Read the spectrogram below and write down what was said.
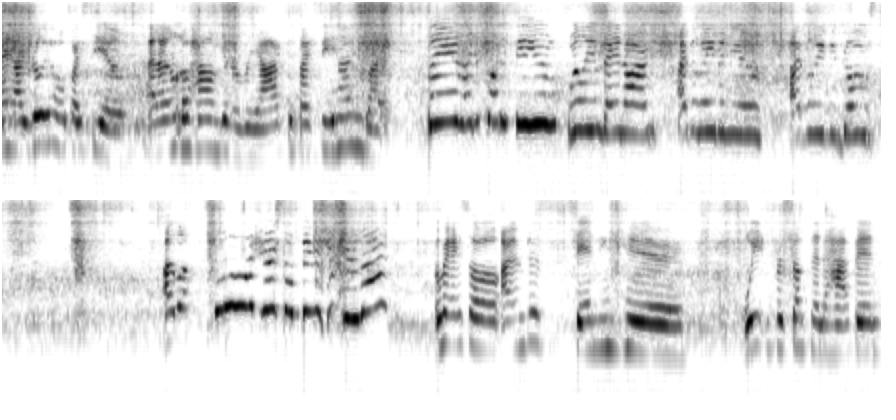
And I really hope I see him. And I don't know how I'm gonna react if I see him, but please, I just want to see you, William Baynard. I believe in you. I believe in ghosts. I love. Oh, I hear something. Did you hear that? Okay, so I'm just standing here waiting for something to happen.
